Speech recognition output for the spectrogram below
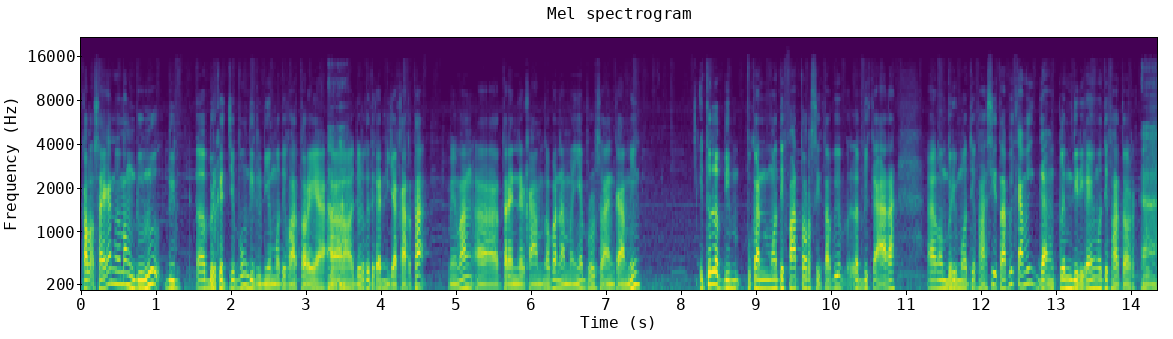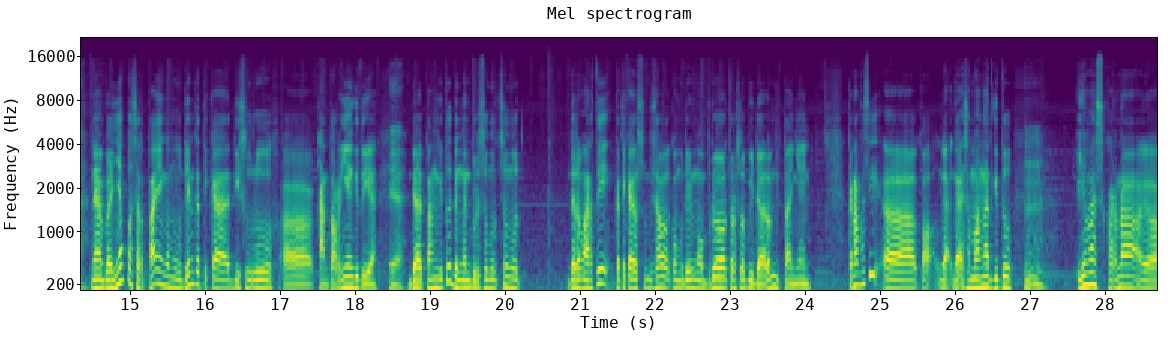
kalau saya kan memang dulu di, eh, berkecimpung di dunia motivator ya. Eh, Ah, ah. dulu ketika di Jakarta memang eh, trainer kami apa namanya perusahaan kami itu lebih bukan motivator sih tapi lebih ke arah eh, memberi motivasi tapi kami nggak ngeklaim diri kami motivator. Heeh. Nah banyak peserta yang kemudian ketika disuruh eh, kantornya gitu ya Iya. datang itu dengan bersungut-sungut dalam arti ketika misal kemudian ngobrol terus lebih dalam ditanyain kenapa sih eh, kok nggak nggak semangat gitu Mm-mm. Iya mas, karena ya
